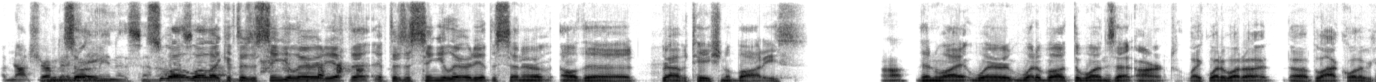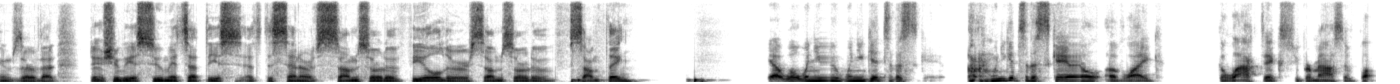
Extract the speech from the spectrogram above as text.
i'm not sure i'm What going to does say mean, a? So, well, well, like if there's a singularity at the if there's a singularity at the center of all the gravitational bodies, Uh-huh. then why? Where? What about the ones that aren't? Like, what about a, a black hole that we can observe? That should we assume it's at the at the center of some sort of field or some sort of something? Yeah, well, when you when you get to the scale, when you get to the scale of like galactic supermassive bla-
